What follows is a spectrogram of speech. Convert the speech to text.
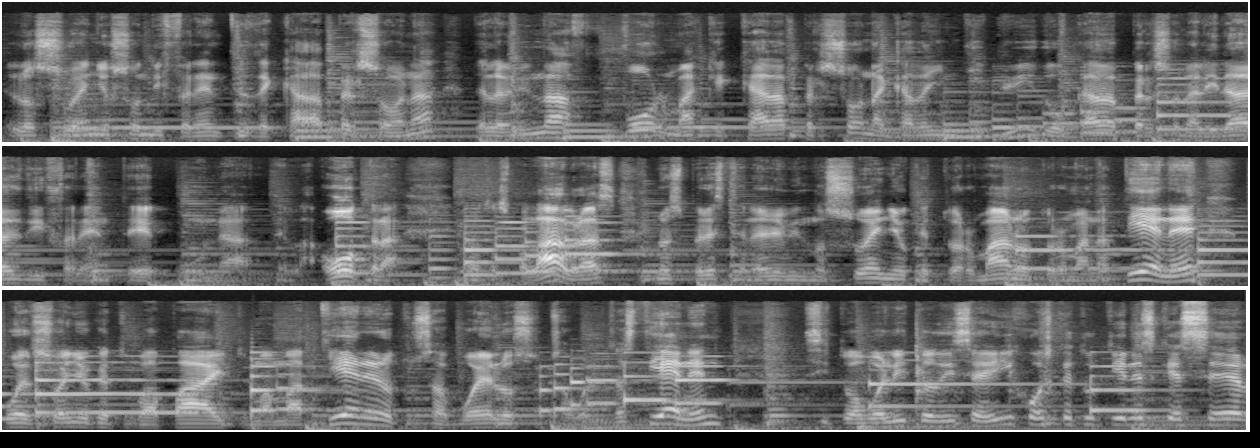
los sueños son diferentes de cada persona, de la misma forma que cada persona, cada individuo, cada personalidad es diferente una de la otra. En otras palabras, no esperes tener el mismo sueño que tu hermano o tu hermana tiene, o el sueño que tu papá y tu mamá tienen, o tus abuelos o tus abuelitas tienen. Si tu abuelito dice, hijo, es que tú tienes que ser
